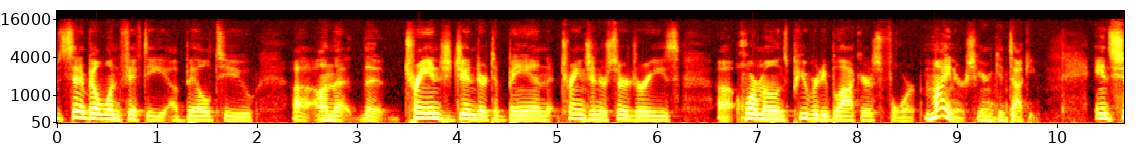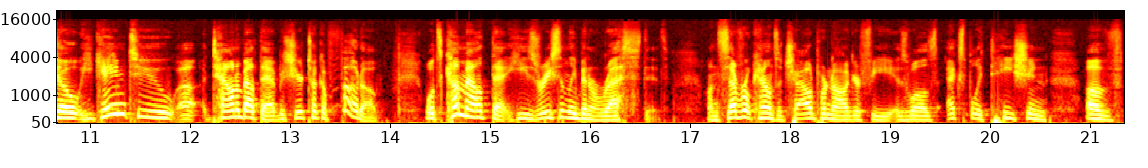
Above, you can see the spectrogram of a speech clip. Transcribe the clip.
Senate Bill 150, a bill to uh, on the the transgender to ban transgender surgeries, uh, hormones, puberty blockers for minors here in Kentucky. And so he came to uh, town about that. Beshear took a photo. Well, it's come out that he's recently been arrested on several counts of child pornography as well as exploitation of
